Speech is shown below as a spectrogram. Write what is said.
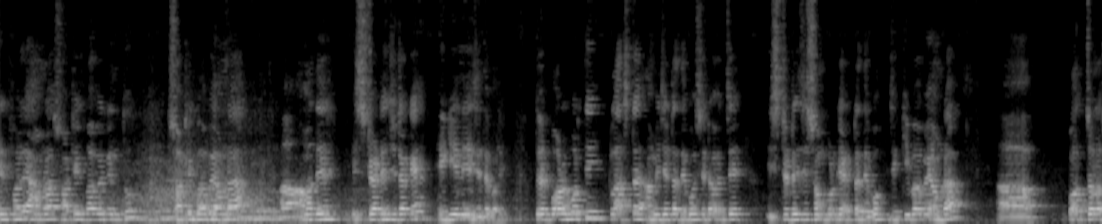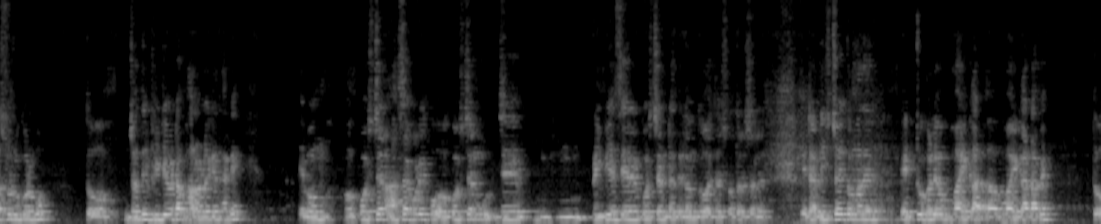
এর ফলে আমরা সঠিকভাবে কিন্তু, সঠিকভাবে আমরা আমাদের স্ট্র্যাটেজিটাকে এগিয়ে নিয়ে যেতে পারি। তো এর পরবর্তী ক্লাসটা আমি যেটা দেবো সেটা হচ্ছে স্ট্র্যাটেজি সম্পর্কে একটা দেবো যে কীভাবে আমরা পথ চলা শুরু করব। তো যদি ভিডিওটা ভালো লেগে থাকে এবং কোশ্চেন আশা করি কোশ্চেন যে প্রিভিয়াস ইয়ারের কোশ্চেনটা দিলাম দু হাজার সতেরো সালের, এটা নিশ্চয়ই তোমাদের একটু হলেও ভয় ভয় কাটাবে। তো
